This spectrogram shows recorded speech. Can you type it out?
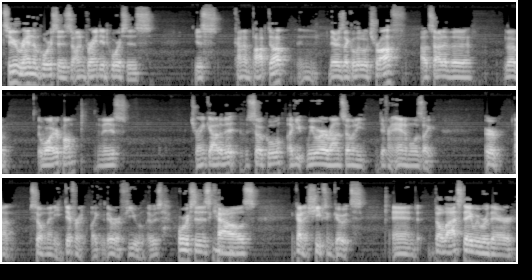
Two random horses, unbranded horses, just kind of popped up, and there was like a little trough outside of the the, the water pump, and they just drank out of it. It was so cool. Like we were around so many different animals, like or not so many different. Like there were a few. There was horses, mm-hmm. cows, and kind of sheep and goats. And the last day we were there,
